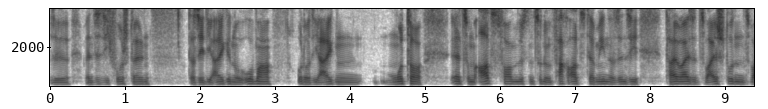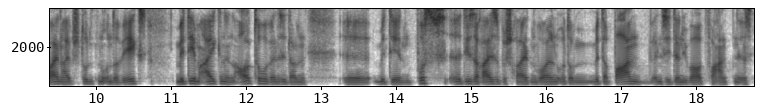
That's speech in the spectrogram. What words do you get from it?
Also, wenn Sie sich vorstellen, dass sie die eigene Oma oder die eigene Mutter äh, zum Arzt fahren müssen, zu einem Facharzttermin. Da sind sie teilweise zwei Stunden, zweieinhalb Stunden unterwegs mit dem eigenen Auto. Wenn sie dann äh, mit dem Bus äh, diese Reise beschreiten wollen oder mit der Bahn, wenn sie denn überhaupt vorhanden ist,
